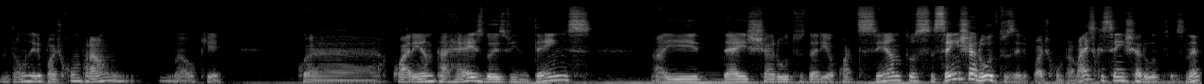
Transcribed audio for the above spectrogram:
então ele pode comprar um, o quê? 40 réis, dois vinténs, aí 10 charutos daria 400, 100 charutos ele pode comprar, mais que 100 charutos, né?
